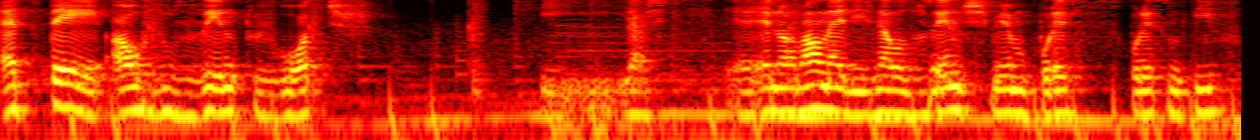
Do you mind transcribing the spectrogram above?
até aos 200 watts. E acho que é, é normal, né? Diz nela 200, mesmo por esse, por esse motivo.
